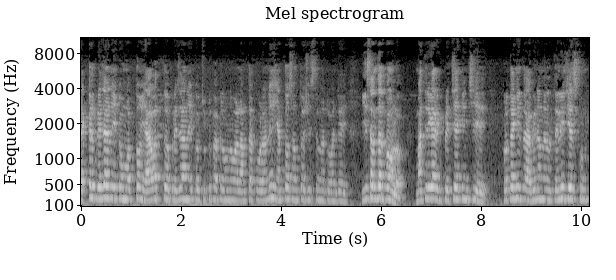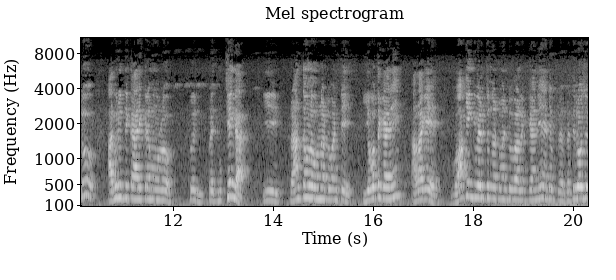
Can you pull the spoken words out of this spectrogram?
టెక్కల ప్రజానీకం మొత్తం యావత్ ప్రజానీకం చుట్టుపక్కల ఉన్న వాళ్ళంతా కూడా ఎంతో సంతోషిస్తున్నటువంటి ఈ సందర్భంలో మంత్రి గారికి ప్రత్యేకించి కృతజ్ఞత అభినందనలు తెలియజేసుకుంటూ అభివృద్ధి కార్యక్రమంలో ముఖ్యంగా ఈ ప్రాంతంలో ఉన్నటువంటి యువత కానీ అలాగే వాకింగ్కి వెళ్తున్నటువంటి వాళ్ళకి కానీ అంటే ప్ర- ప్రతిరోజు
